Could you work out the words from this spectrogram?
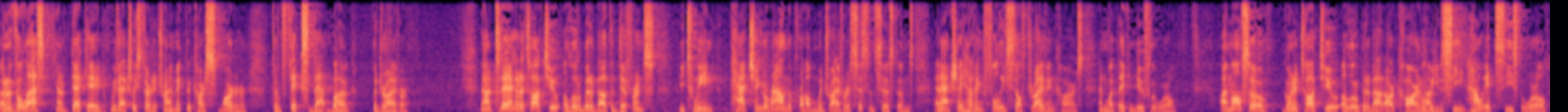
And over the last kind of decade, we've actually started trying to make the car smarter to fix that bug, the driver. Now, today I'm going to talk to you a little bit about the difference between patching around the problem with driver assistance systems and actually having fully self driving cars and what they can do for the world. I'm also going to talk to you a little bit about our car and allow you to see how it sees the world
